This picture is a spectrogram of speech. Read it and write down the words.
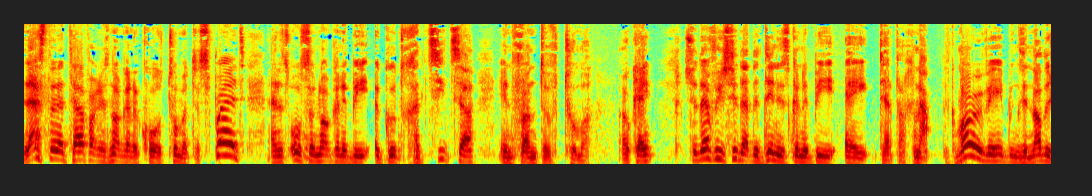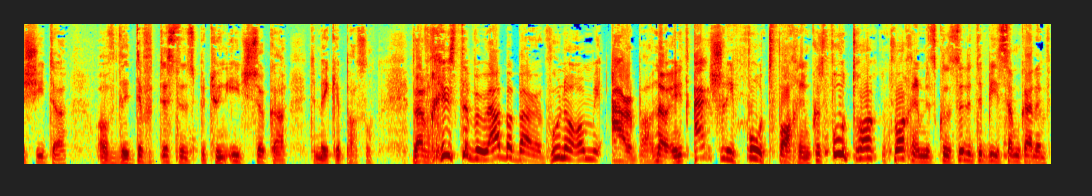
less than a tefach is not going to cause tuma to spread, and it's also not going to be a good chatzitza in front of tuma. Okay, so therefore you see that the din is going to be a tefach. Now the Gemara over here brings another shita of the different distance between each sukkah to make it puzzle. No, it's actually four tefachim because four tefachim is considered to be some kind of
